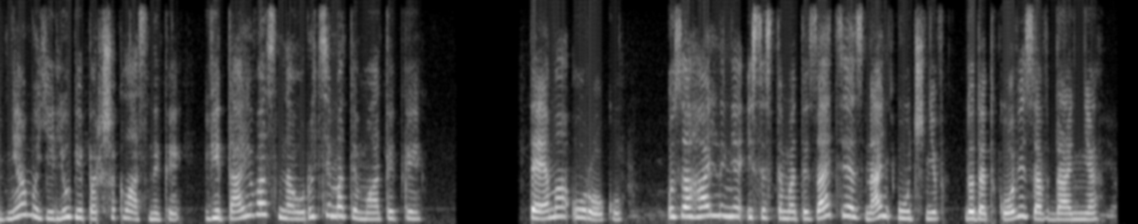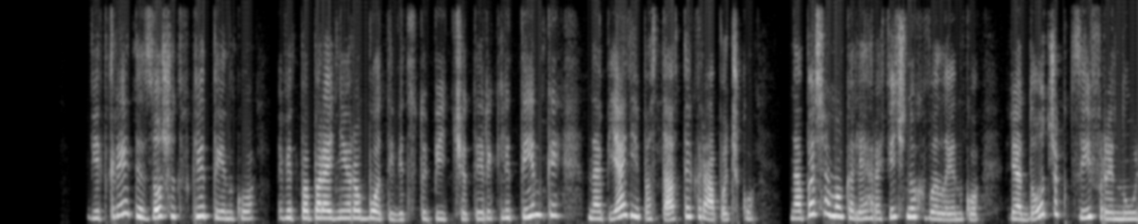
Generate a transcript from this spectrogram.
дня, мої любі першокласники! Вітаю вас на уроці математики. Тема уроку Узагальнення і систематизація знань учнів. Додаткові завдання. Відкрийте зошит в клітинку. Від попередньої роботи відступіть 4 клітинки, на п'ятій поставте крапочку. Напишемо каліграфічну хвилинку. Рядочок цифри 0.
